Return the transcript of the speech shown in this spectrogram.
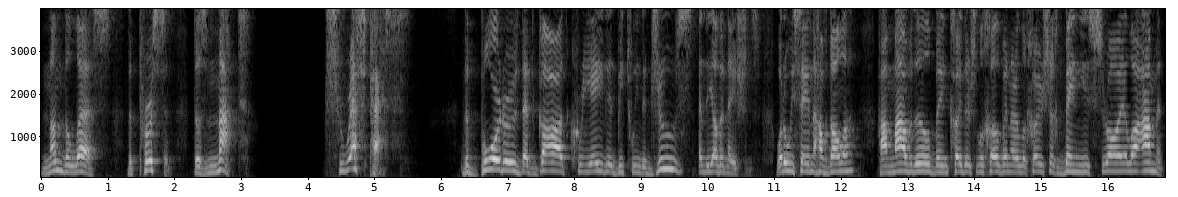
nonetheless, the person does not trespass the borders that God created between the Jews and the other nations. What do we say in the Havdalah? Hamavdil ben Kodesh ben er ar ben Yisrael amen.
